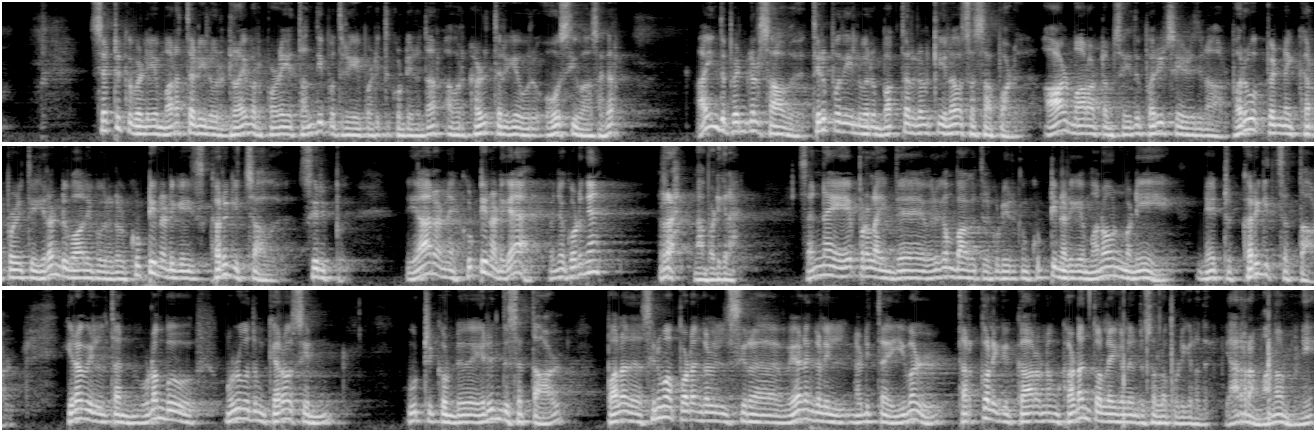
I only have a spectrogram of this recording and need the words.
செட்டுக்கு வெளியே மரத்தடியில் ஒரு டிரைவர் பழைய தந்தி பத்திரிகை படித்துக் கொண்டிருந்தார். அவர் கழுத்தருகே ஒரு ஓசி வாசகர். ஐந்து பெண்கள் சாவு. திருப்பதியில் வரும் பக்தர்களுக்கு இலவச சாப்பாடு. ஆள் மாறாட்டம் செய்து பரீட்சை எழுதினார். பருவப் பெண்ணை கற்பழித்த இரண்டு வாலிபர்கள் குட்டி நடிகை கருகிச் சாவு. சிரிப்பு. யார் அண்ணே குட்டி நடிகை? கொஞ்சம் கொடுங்க. ர நான் படிக்கிறேன். சென்னை ஏப்ரல் ஐந்து விருகம்பாக்கத்தில் குடியிருக்கும் குட்டி நடிகை மனோன்மணி நேற்று கருகிச் செத்தாள். இரவில் தன் உடம்பு முழுவதும் கெரோசின் ஊற்றிக்கொண்டு எரிந்து செத்தாள். பல சினிமா படங்களில் சில வேடங்களில் நடித்த இவள் தற்கொலைக்கு காரணம் கடன் தொல்லைகள் என்று சொல்லப்படுகிறது. யாரா மனோன்மணி?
